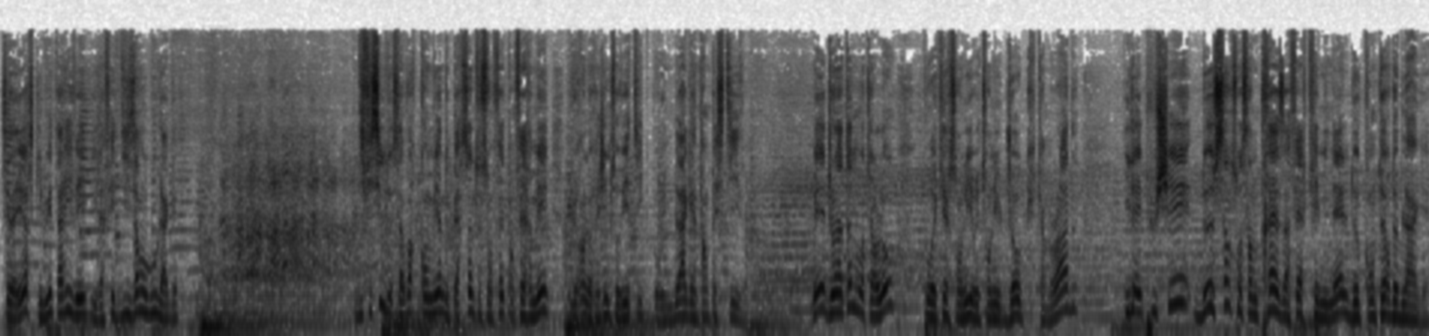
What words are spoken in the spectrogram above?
C'est d'ailleurs ce qui lui est arrivé, il a fait 10 ans au goulag. Difficile de savoir combien de personnes se sont faites enfermer durant le régime soviétique pour une blague intempestive. Mais Jonathan Waterloo, pour écrire son livre It's Only a Joke, Camarade, il a épluché 273 affaires criminelles de compteurs de blagues.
